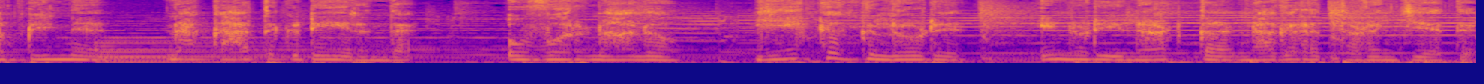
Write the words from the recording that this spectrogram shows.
அப்படின்னு நான் காத்துக்கிட்டே இருந்தேன். ஒவ்வொரு நாளும் ஏக்கங்களோடு என்னுடைய நாட்கள் நகர தொடங்கியது.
